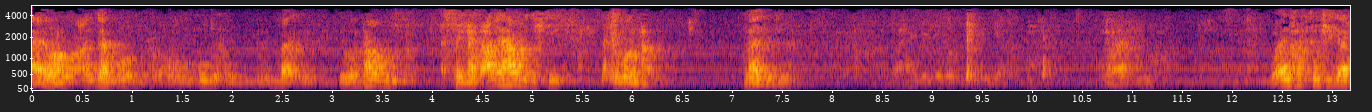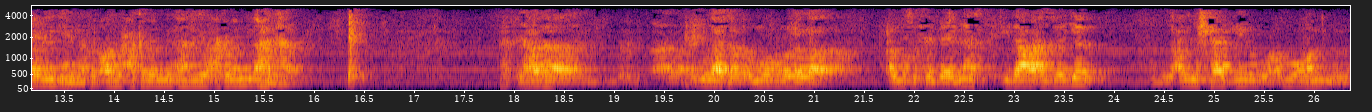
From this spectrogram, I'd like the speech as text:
أيوه عنده يضربها السيهات عليها وقد يشتي يظلمها. ما يجوز له. وإن خفتم شجار بينهما فابعثوا حكما من أهله وحكما من أهلها. هذا ولاة الأمور ولا المصلحين بين الناس. إذا رأى الزوجين يعني مشاكين وأمورهم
